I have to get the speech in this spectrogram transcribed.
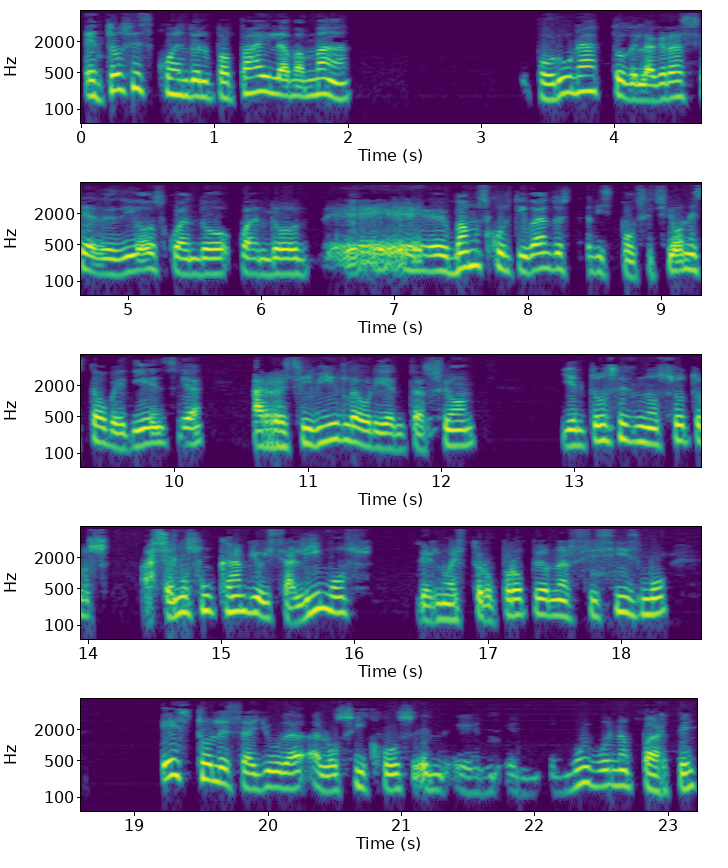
Entonces, cuando el papá y la mamá, por un acto de la gracia de Dios, cuando, cuando eh, vamos cultivando esta disposición, esta obediencia a recibir la orientación y entonces nosotros hacemos un cambio y salimos de nuestro propio narcisismo, esto les ayuda a los hijos en, en muy buena parte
